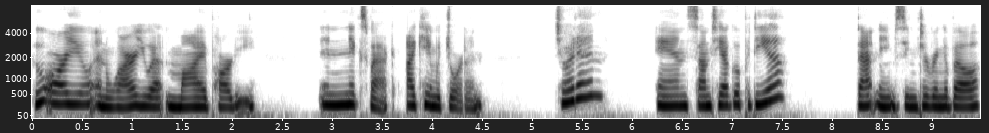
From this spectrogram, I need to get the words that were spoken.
Who are you and why are you at my party? In Nixwack. I came with Jordan. Jordan? And Santiago Padilla? That name seemed to ring a bell.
